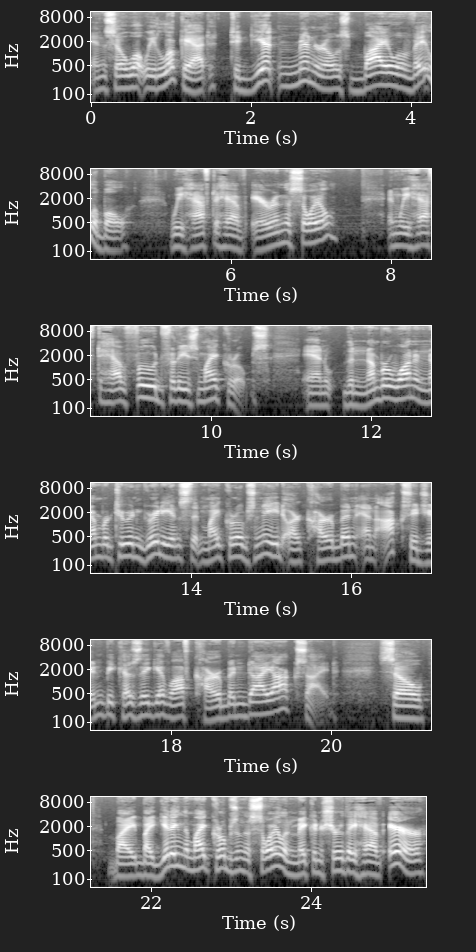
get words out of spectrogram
And so, what we look at to get minerals bioavailable, we have to have air in the soil and we have to have food for these microbes. And the number one and number two ingredients that microbes need are carbon and oxygen because they give off carbon dioxide. So, by, by getting the microbes in the soil and making sure they have air,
